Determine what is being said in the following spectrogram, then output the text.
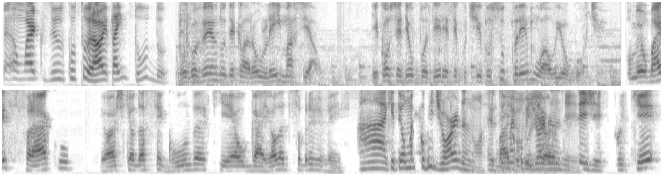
é um marxismo cultural e tá em tudo. O governo declarou lei marcial e concedeu poder executivo supremo ao iogurte. O meu mais fraco, eu acho que é o da segunda, que é o Gaiola de Sobrevivência. ah, aqui tem o Michael B. Jordan. Nossa, Nossa, tem o Michael. B. Jordan Jordan, de CG. Porque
